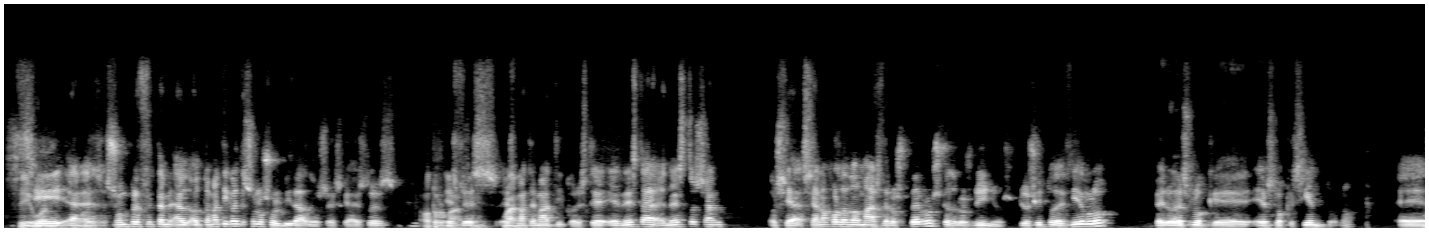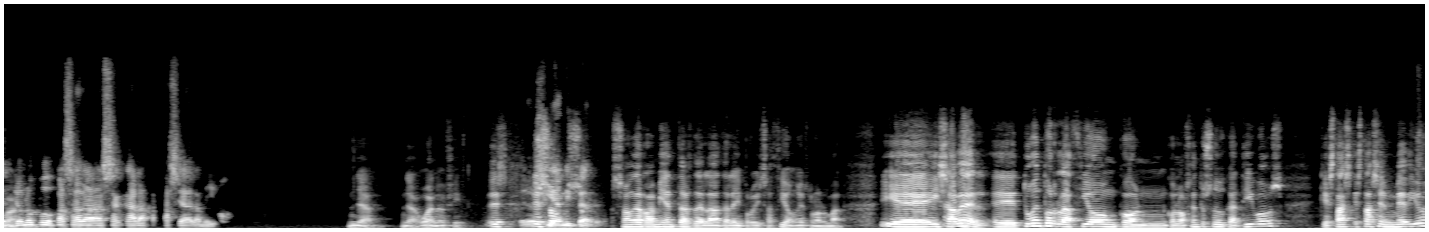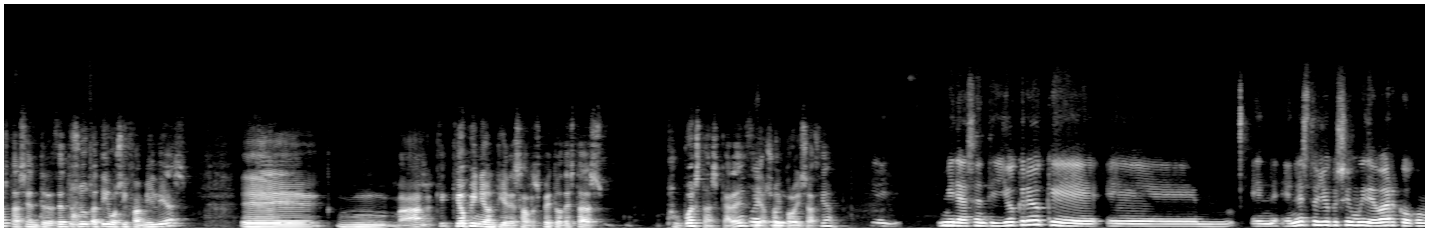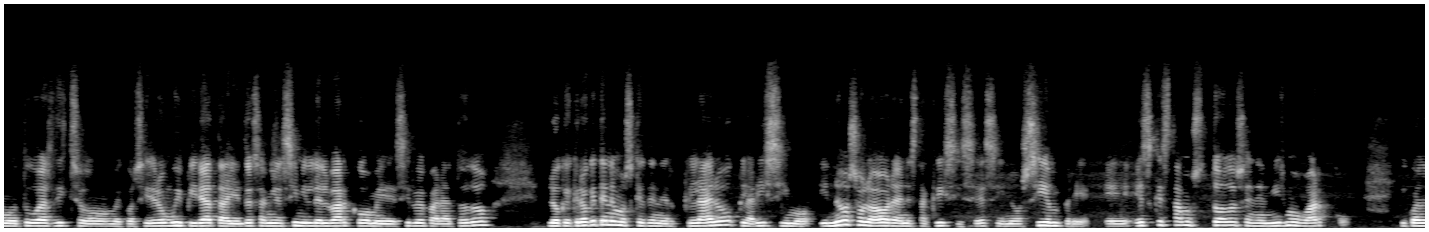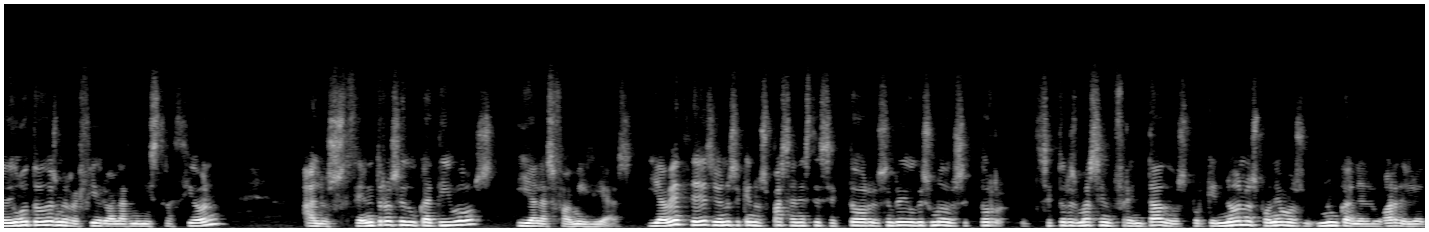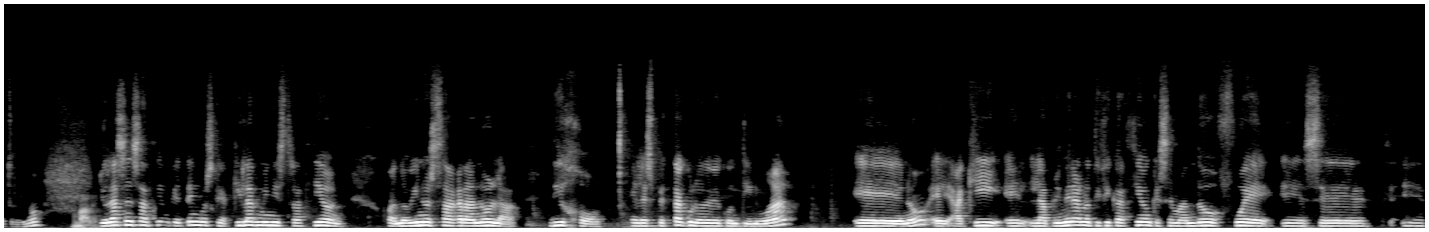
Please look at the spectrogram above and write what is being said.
sí, Sí, bueno, eh, bueno. son perfectamente, automáticamente son los olvidados. Es que esto es, Otros más, esto es, sí. es Bueno. matemático. Este, en, esta, en esto se han, o sea, se han acordado más de los perros que de los niños. Yo siento decirlo, pero es lo que, es lo que siento, ¿no? Eh, Bueno. Yo no puedo pasar a sacar a pasear a mi hijo. Ya, ya, bueno, en fin. Es, Pero es- sí a son, mi son- perro. son herramientas de la, de la improvisación, es normal. Y eh, Isabel, eh, tú en tu relación con, con los centros educativos, que estás, estás en medio, estás entre centros educativos y familias, eh, mm, ah, ¿qué, qué opinión tienes al respecto de estas supuestas carencias Pues, o improvisación? Mira, Santi, yo creo que eh, en, en esto yo que soy muy de barco, como tú has dicho, me considero muy pirata y entonces a mí el símil del barco me sirve para todo. Lo que creo que tenemos que tener claro, clarísimo, y no solo ahora en esta crisis, eh, sino siempre, eh, es que estamos todos en el mismo barco. Y cuando digo todos me refiero a la administración, a los centros educativos y a las familias. Y a veces, yo no sé qué nos pasa en este sector, yo siempre digo que es uno de los sector, sectores más enfrentados, porque no nos ponemos nunca en el lugar del otro. ¿no? Vale. Yo la sensación que tengo es que aquí la administración, cuando vino esa gran ola, dijo el espectáculo debe continuar. Eh, ¿no? Eh, aquí eh, la primera notificación que se mandó fue se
